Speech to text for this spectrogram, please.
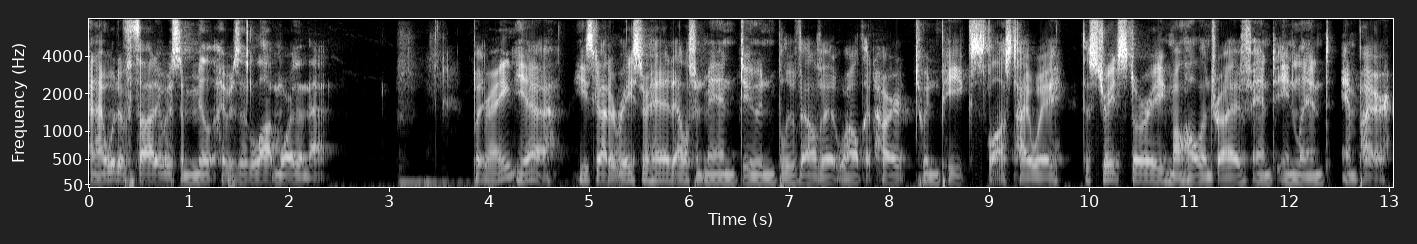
and I would have thought it was a mil. It was a lot more than that. But Right? yeah, he's got Eraserhead, Elephant Man, Dune, Blue Velvet, Wild at Heart, Twin Peaks, Lost Highway, The Straight Story, Mulholland Drive, and Inland Empire.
